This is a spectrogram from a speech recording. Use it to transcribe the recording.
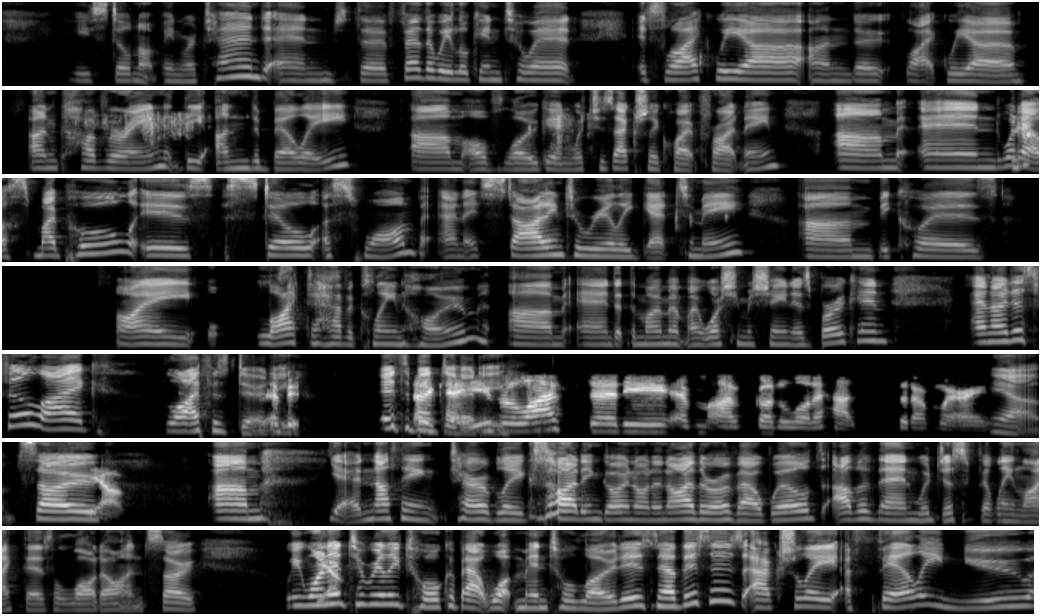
he's still not been returned. And the further we look into it, it's like we are under, like we are uncovering the underbelly um, of Logan, which is actually quite frightening. Um, and what else? My pool is still a swamp, and it's starting to really get to me um, because I like to have a clean home. Um, and at the moment, my washing machine is broken, and I just feel like life is dirty. bit- it's a bit okay, dirty. your life's dirty, and I've got a lot of hats that I'm wearing. Yeah. So, Yeah. um, yeah, nothing terribly exciting going on in either of our worlds, other than we're just feeling like there's a lot on. So, we wanted to really talk about what mental load is. Now, this is actually a fairly new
